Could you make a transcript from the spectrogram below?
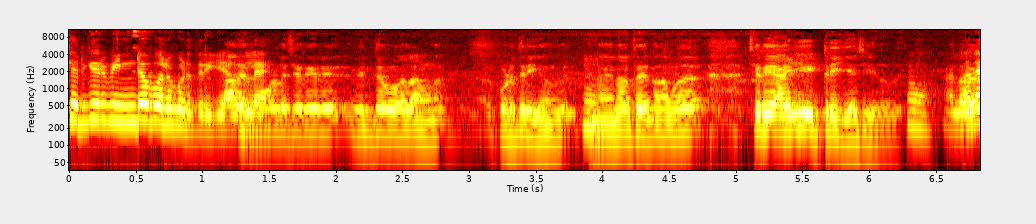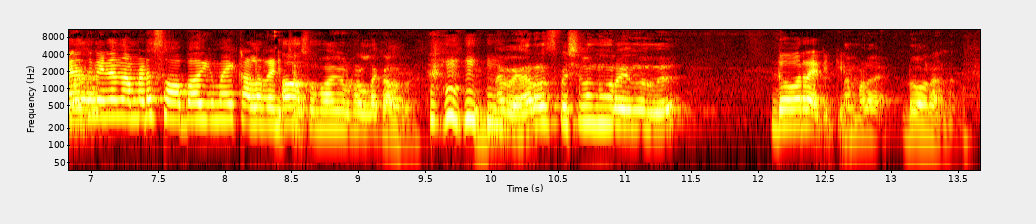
ശരിക്കും ഒരു വിൻഡോ പോലെ കൊടുത്തിരിക്കുകയാണ് ചെറിയൊരു വിൻഡോ പോലാണ് കൊടുത്തിരിക്കുന്നത്. പിന്നെ അതിനകത്ത് തന്നെ നമ്മൾ ചെറിയ അഴി ഇട്ടിരിക്കുക ചെയ്തത്. അതിനകത്ത് പിന്നെ നമ്മുടെ സ്വാഭാവികമായി കളർ സ്വാഭാവികമായിട്ടുള്ള കളർ പിന്നെ വേറെ സ്പെഷ്യൽ എന്ന് പറയുന്നത് ഡോറായിരിക്കും. നമ്മുടെ ഡോറാണ്. ഡോറ്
